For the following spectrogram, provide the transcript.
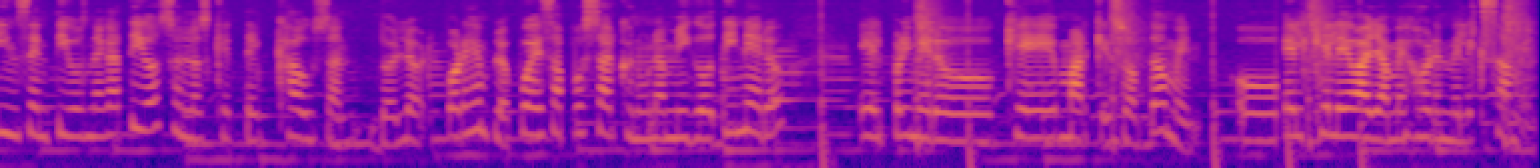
incentivos negativos son los que te causan dolor. Por ejemplo, puedes apostar con un amigo dinero el primero que marque su abdomen o el que le vaya mejor en el examen.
